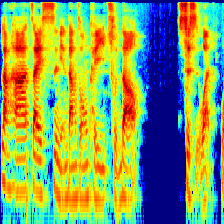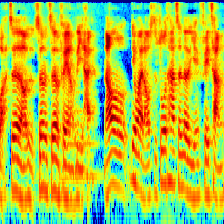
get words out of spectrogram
让他在四年当中可以存到四十万，哇，真的老师真的真的非常厉害。然后另外老实说，他真的也非常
